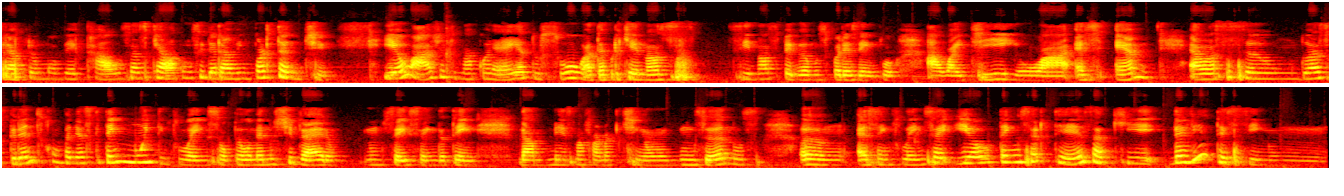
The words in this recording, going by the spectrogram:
para promover causas que ela considerava importante. E eu acho que na Coreia do Sul, até porque nós se nós pegamos, por exemplo, a YG ou a SM, elas são duas grandes companhias que têm muita influência, ou pelo menos tiveram. Não sei se ainda tem, da mesma forma que tinham alguns anos, um, essa influência. E eu tenho certeza que devia ter sim um.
